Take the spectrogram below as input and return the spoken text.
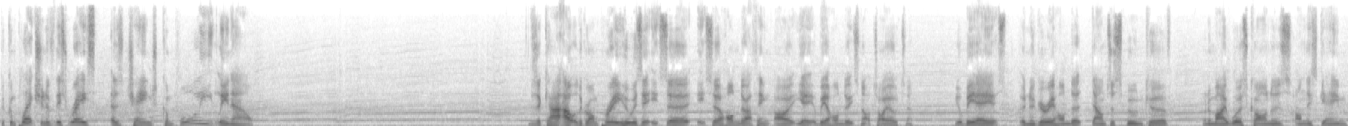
The complexion of this race has changed completely now. There's a car out of the Grand Prix. Who is it? It's a it's a Honda, I think. Oh yeah, it'll be a Honda. It's not a Toyota. It'll be a, a Naguri Honda down to spoon curve. One of my worst corners on this game.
